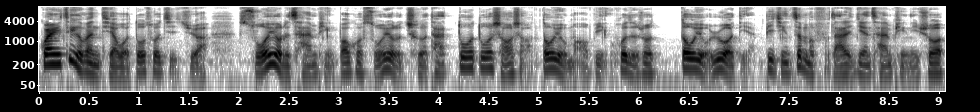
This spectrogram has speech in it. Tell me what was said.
关于这个问题啊，我多说几句啊。所有的产品，包括所有的车，它多多少少都有毛病，或者说都有弱点。毕竟这么复杂的一件产品，你说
